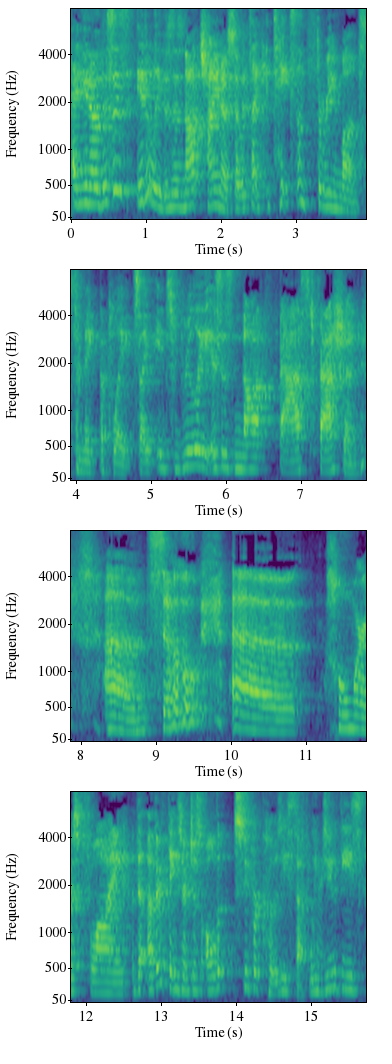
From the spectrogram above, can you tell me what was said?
And you know, this is Italy. This is not China. So it's like, it takes them three months to make the plates. Like it's really, this is not fast fashion. Um, so, uh, homeware is flying. The other things are just all the super cozy stuff. We do these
